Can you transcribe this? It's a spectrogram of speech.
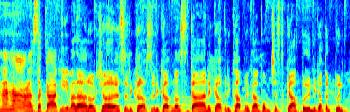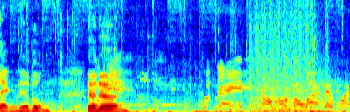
ฮ่าฮ่าสกาพี่มาแล้วน้องชายสวัสดีครับสวัสดีครับน้องสกานะครับสวัสดีครับสวัสดีครับผมใช้สกาปืนนี่ก็เป็นปืนแต่งนะครับผมเดินเดินสนใจน้องผมบอกว่าเดิมพัน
